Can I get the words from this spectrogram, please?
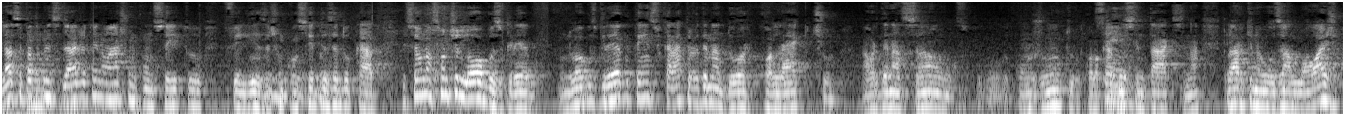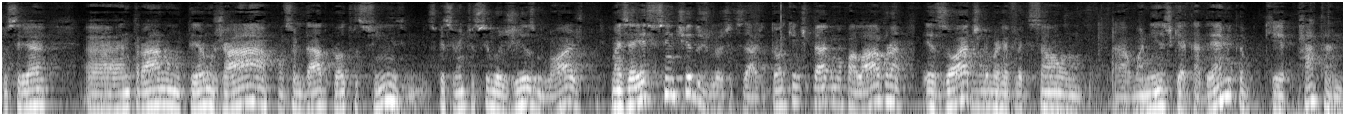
Lá, essa padronicidade eu não acho um conceito feliz, acho um conceito deseducado. Isso é uma noção de logos grego. O logos grego tem esse caráter ordenador, collectio, a ordenação, o conjunto colocado Sim. em sintaxe. Né? Claro que não usar lógico seria uh, entrar num termo já consolidado para outros fins, especialmente o silogismo lógico, mas é esse o sentido de logicidade. Então aqui a gente pega uma palavra exótica para reflexão uh, humanística e acadêmica, que é pattern,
